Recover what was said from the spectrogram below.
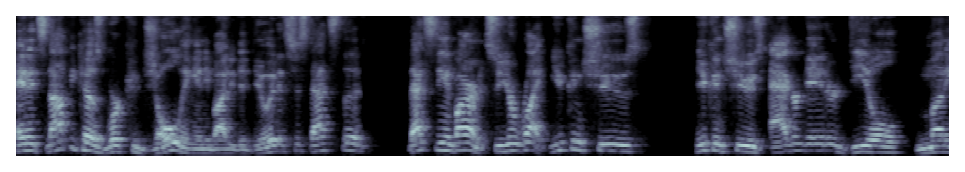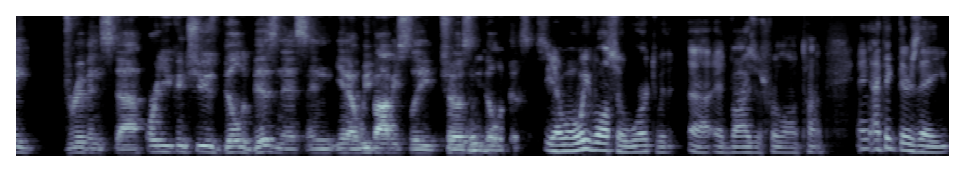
And it's not because we're cajoling anybody to do it. It's just that's the that's the environment. So you're right. You can choose you can choose aggregator deal money driven stuff or you can choose build a business and you know we've obviously chosen to build a business yeah well we've also worked with uh, advisors for a long time and i think there's a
